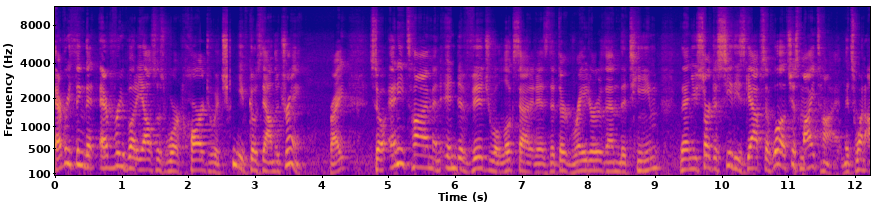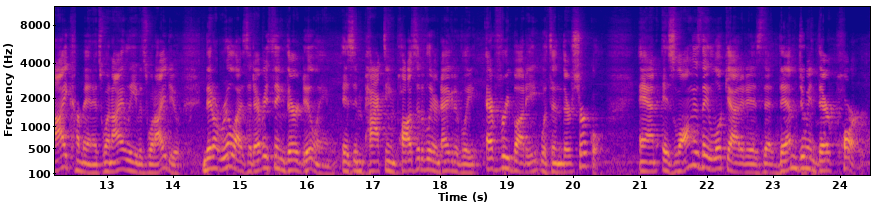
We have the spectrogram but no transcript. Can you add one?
everything that everybody else has worked hard to achieve goes down the drain, right? So anytime an individual looks at it as that they're greater than the team, then you start to see these gaps of, well, it's just my time. It's when I come in, it's when I leave, it's what I do. And they don't realize that everything they're doing is impacting positively or negatively everybody within their circle. And as long as they look at it as that them doing their part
